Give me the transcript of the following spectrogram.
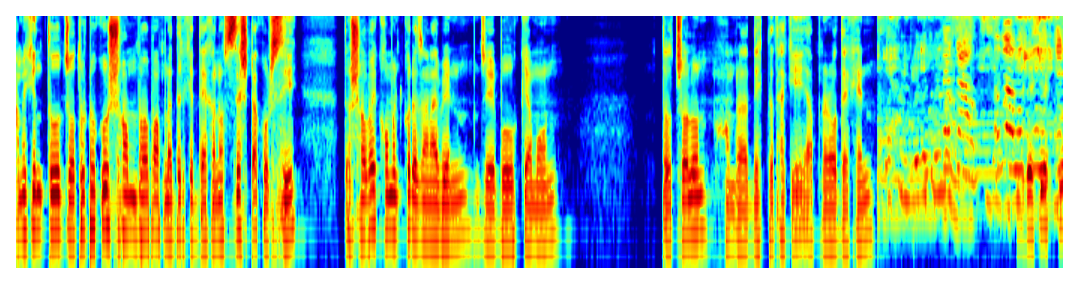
আমি কিন্তু যতটুকু সম্ভব আপনাদেরকে দেখানোর চেষ্টা করছি। তো সবাই কমেন্ট করে জানাবেন যে বউ কেমন। তো চলুন আমরা দেখতে থাকি আপনারাও দেখেন। দেখি একটু।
